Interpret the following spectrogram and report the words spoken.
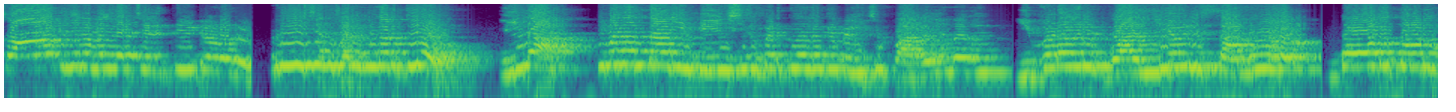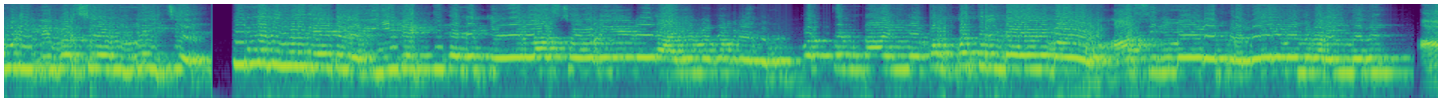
സ്വാധീനമല്ല ചെലുത്തിയിട്ടുള്ളത്. റീസൻസ് നടത്തിയോ? ഇല്ല. ഇവനെന്താണ് ഈ ഭീഷണിപ്പെടുത്തുന്നതൊക്കെ വിളിച്ചു പറയുന്നത്? ഇവിടെ ഒരു വലിയൊരു സമൂഹം ബോധത്തോടു കൂടി വിമർശനം ഉന്നയിച്ച് പിന്നെ നിങ്ങൾ കേട്ടല്ലോ ഈ വ്യക്തി തന്നെ കേരള സ്റ്റോറിയുടെ കാര്യമൊക്കെ പറയുന്നത്. മുപ്പത്തിരണ്ടായിരം മുപ്പത്തിരണ്ടായിരമാണോ ആ സിനിമയുടെ പ്രമേയം എന്ന് പറയുന്നത്? ആ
